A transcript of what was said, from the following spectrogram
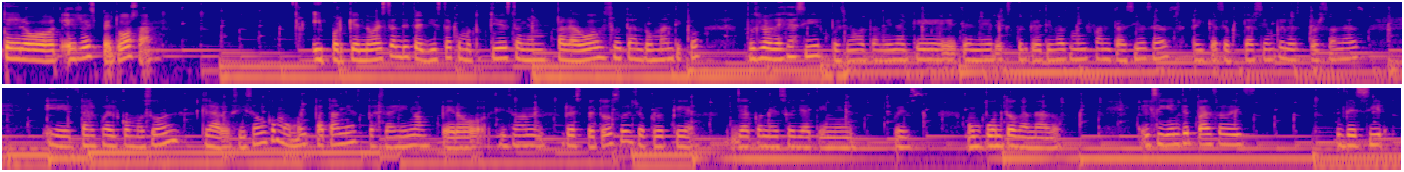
pero es respetuosa y porque no es tan detallista como tú quieres, tan empalagoso, tan romántico, pues lo dejas ir, pues no, también hay que tener expectativas muy fantasiosas, hay que aceptar siempre las personas eh, tal cual como son, claro, si son como muy patanes, pues ahí no, pero si son respetuosos, yo creo que ya con eso ya tienen pues un punto ganado. El siguiente paso es decir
